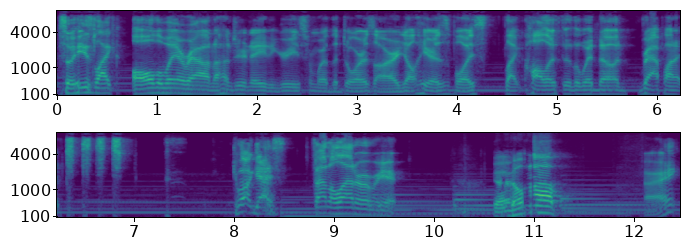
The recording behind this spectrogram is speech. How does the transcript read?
So he's like all the way around 180 degrees from where the doors are. Y'all hear his voice like holler through the window and rap on it. Come on, guys! Found a ladder over here. Okay. Going up. All right.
